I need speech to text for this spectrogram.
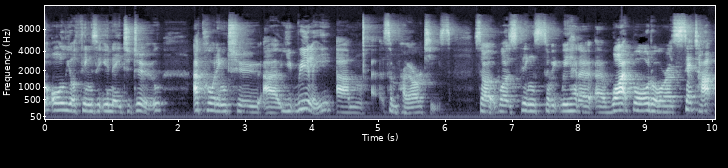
all your things that you need to do according to uh, really um, some priorities. So it was things. So we, we had a, a, whiteboard or a setup.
